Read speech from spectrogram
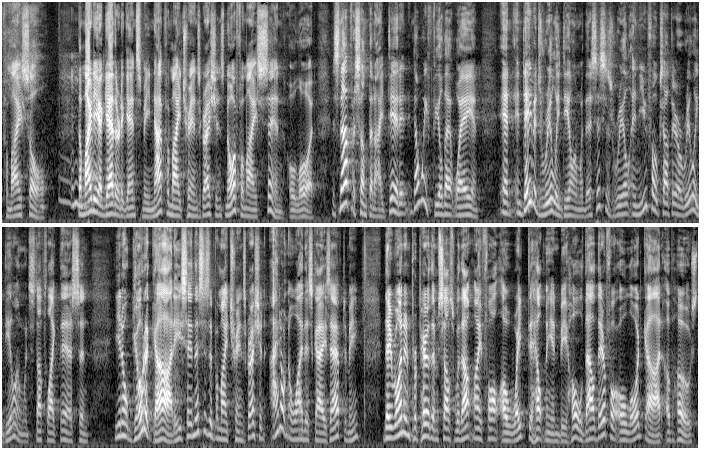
for my soul. The mighty are gathered against me, not for my transgressions, nor for my sin, O Lord. It's not for something I did. And don't we feel that way? And, and, and David's really dealing with this. This is real. And you folks out there are really dealing with stuff like this. And, you know, go to God. He's saying, This isn't for my transgression. I don't know why this guy is after me. They run and prepare themselves without my fault. Awake to help me. And behold, thou therefore, O Lord God of hosts,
